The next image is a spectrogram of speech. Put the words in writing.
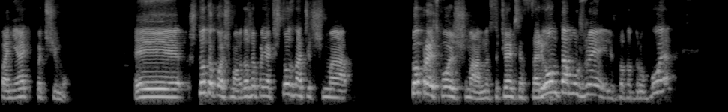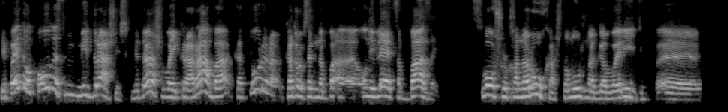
понять, почему. И э, что такое шма? Мы должны понять, что значит шма, что происходит шма. Мы встречаемся с царем там уже или что-то другое. И поэтому полностью Мидраш, Мидраш Вайкрараба, который, который, кстати, он является базой слов Шурханаруха, что нужно говорить э,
